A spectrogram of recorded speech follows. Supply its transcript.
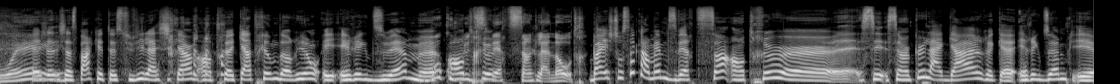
ouais. Euh, j'espère que tu as suivi la chicane entre Catherine Dorion et Éric Duhem. Euh, Beaucoup plus divertissant que la nôtre. Ben, je trouve ça quand même divertissant entre eux. Euh, c'est un peu la guerre que Éric Duhem et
